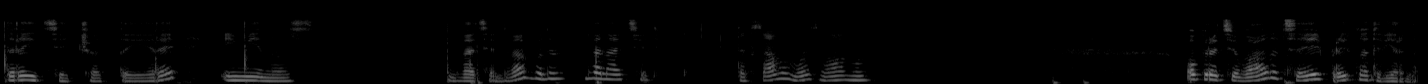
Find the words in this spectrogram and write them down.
34 і мінус 22 буде 12. Так само ми з вами опрацювали цей приклад вірно.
